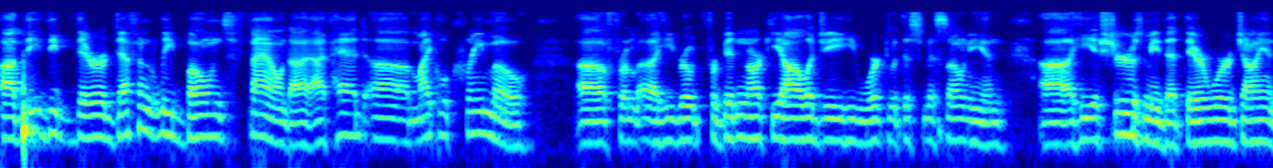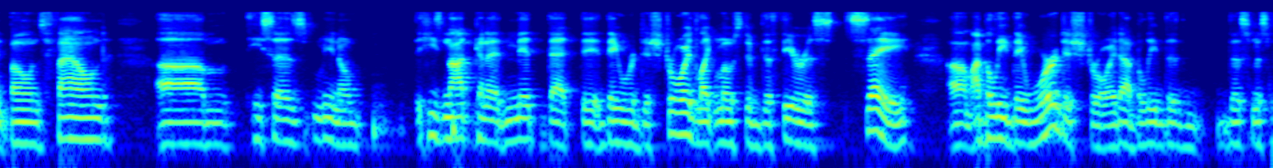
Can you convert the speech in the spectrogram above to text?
Uh, the, the there are definitely bones found. I, I've had uh, Michael Cremo uh, from uh, he wrote Forbidden Archaeology. He worked with the Smithsonian. Uh, he assures me that there were giant bones found. Um, he says, you know, he's not going to admit that they, they, were destroyed like most of the theorists say. Um, I believe they were destroyed. I believe the the Smith,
